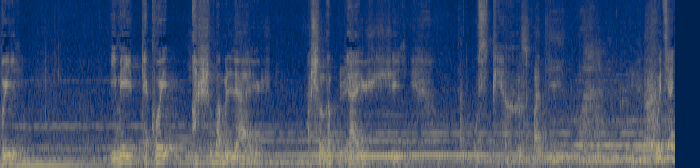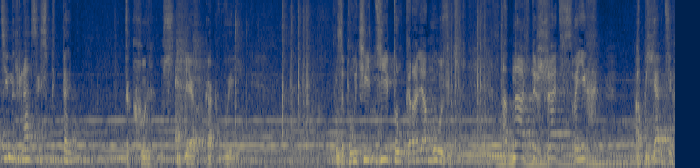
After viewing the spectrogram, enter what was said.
вы, имеет такой ошеломляющий, ошеломляющий успех. Господин, Хоть один раз испытать такой успех, как вы. Заполучить титул короля музыки. Однажды сжать в своих объятиях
